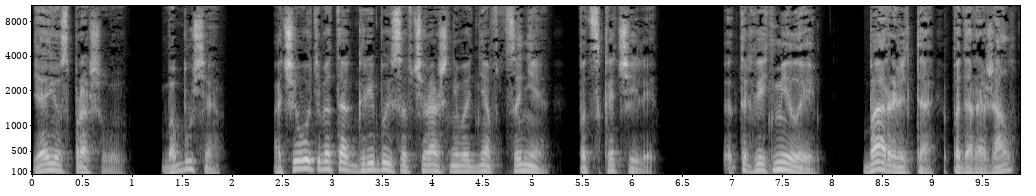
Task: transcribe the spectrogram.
Я ее спрашиваю, бабуся, а чего у тебя так грибы со вчерашнего дня в цене подскочили? Так ведь, милый, баррель-то подорожал.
